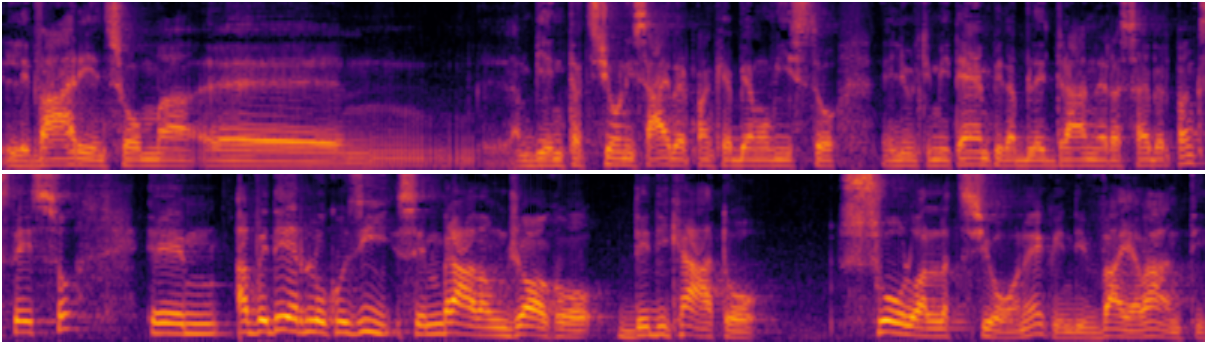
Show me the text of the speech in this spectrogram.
le varie insomma, eh, ambientazioni cyberpunk che abbiamo visto negli ultimi tempi, da Blade Runner a cyberpunk stesso. Ehm, a vederlo così sembrava un gioco dedicato solo all'azione, quindi vai avanti,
